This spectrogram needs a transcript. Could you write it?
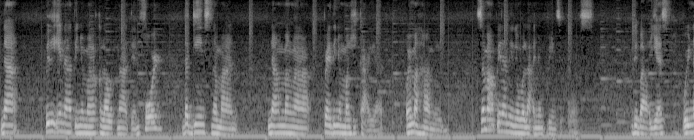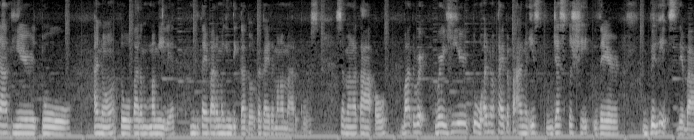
na piliin natin yung mga cloud natin for the gains naman ng mga pwede nyong mahikayat o mahamid sa mga pinaniniwalaan yung principles. ba? Yes, we're not here to ano, to para mamilit. Hindi tayo para maging diktador kagaya ng mga Marcos sa mga tao. But we're, we're here to, ano, kahit pa paano, is just to shake their beliefs, ba diba?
